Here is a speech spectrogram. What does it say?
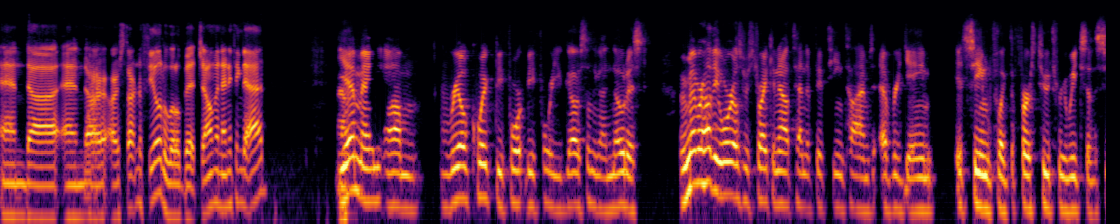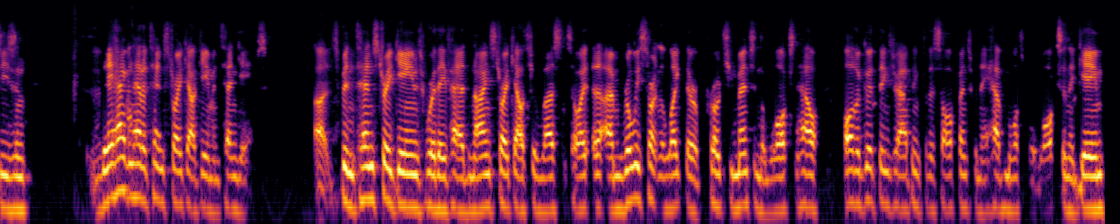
and uh, and are, are starting to feel it a little bit. Gentlemen, anything to add? Yeah, man. Um, real quick before before you go, something I noticed. Remember how the Orioles were striking out ten to fifteen times every game? It seemed like the first two three weeks of the season. They haven't had a ten strikeout game in ten games. Uh, it's been 10 straight games where they've had nine strikeouts or less. And so I, I'm really starting to like their approach. You mentioned the walks and how all the good things are happening for this offense when they have multiple walks in a game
